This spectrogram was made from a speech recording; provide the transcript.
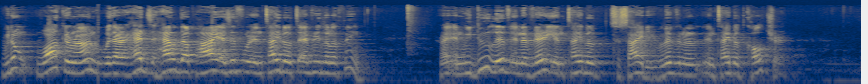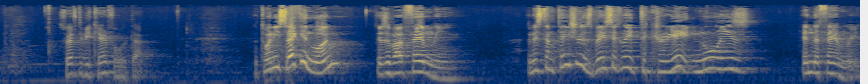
We don't walk around with our heads held up high as if we're entitled to every little thing. Right? And we do live in a very entitled society, we live in an entitled culture. So we have to be careful with that. The 22nd one is about family. And this temptation is basically to create noise in the family,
